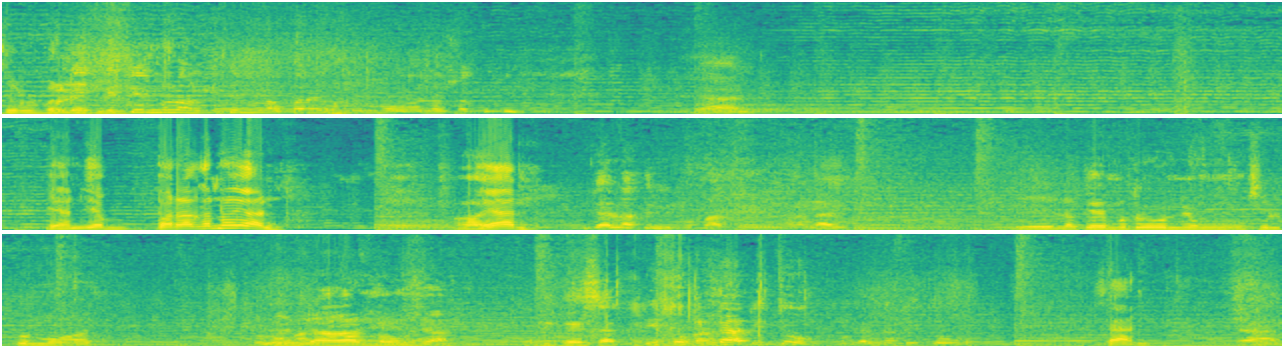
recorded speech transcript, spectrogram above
Tol Baladin. Litin mo lang, litin mo lang para hindi mo ano sa tubig. Yan. Yan, yan. Parang ano yan? Oh, yan. Diyan natin ipapatong yung alay. Ilagay mo doon yung cellphone mo at Tulungan mong- siya. ibigay sa akin. Dito, ganda, dito. Ganda dito. Saan? Yan.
